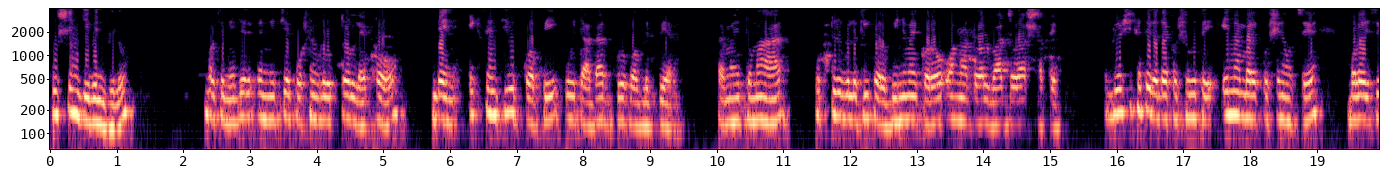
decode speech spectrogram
question given value বলছে, নিজের, নিচের প্রশ্নগুলো উত্তর লেখো then exchange your copy with other group oblique pair তার মানে তোমার উত্তরগুলো কি করো? বিনিময় করো, অন্য দল বা জোড়ার সাথে। প্রিয় শিক্ষার্থীরা, দেখো শুরুতে এই নাম্বারের কোশ্চেন হচ্ছে, বলা হয়েছে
